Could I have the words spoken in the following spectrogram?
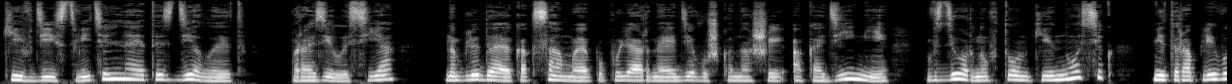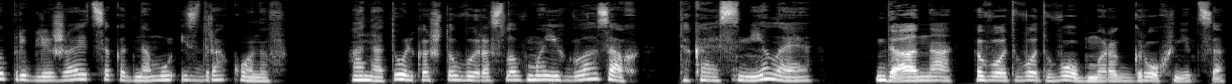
Кив действительно это сделает, поразилась я, наблюдая, как самая популярная девушка нашей академии, вздернув тонкий носик, неторопливо приближается к одному из драконов. Она только что выросла в моих глазах, такая смелая. Да она вот-вот в обморок грохнется,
